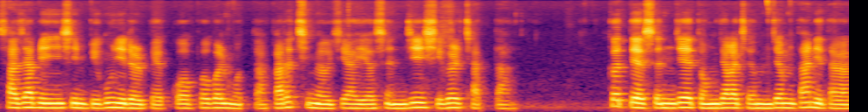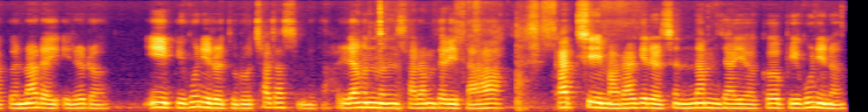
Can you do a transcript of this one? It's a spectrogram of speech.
사자 빈신 비구니를 뵙고 법을 묻다 가르침에 의지하여 선지식을 찾다. 그때 선제 동자가 점점 다니다가 그 나라에 이르러 이 비구니를 두루 찾았습니다. 한량없는 사람들이 다 같이 말하기를 선남자여 그 비구니는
